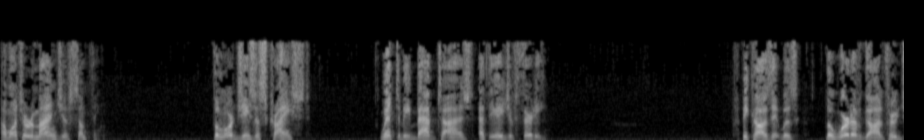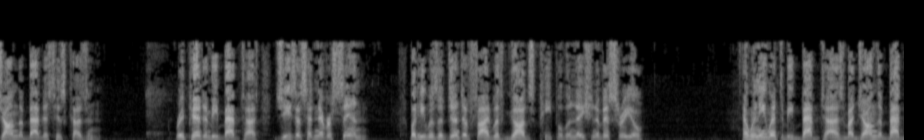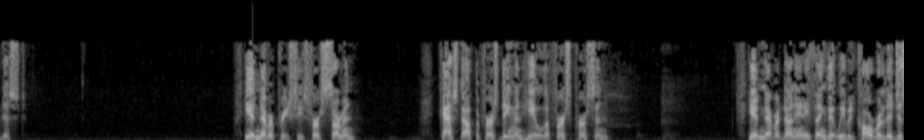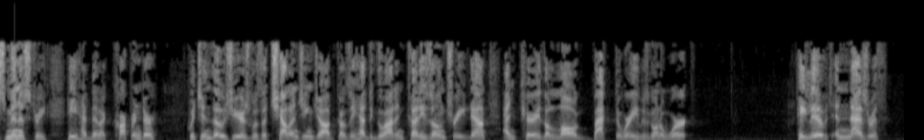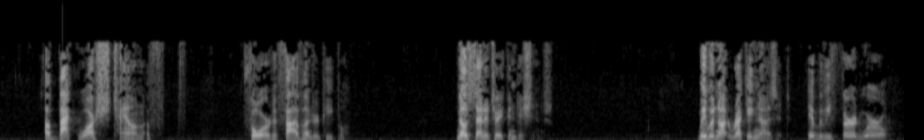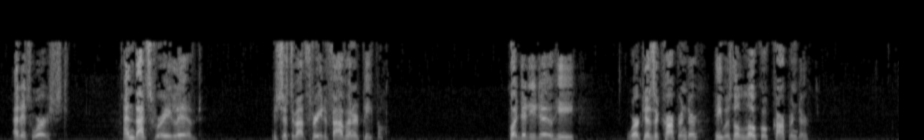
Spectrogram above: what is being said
I want to remind you of something. The Lord Jesus Christ went to be baptized at the age of 30. Because it was the Word of God through John the Baptist, his cousin. Repent and be baptized. Jesus had never sinned, but he was identified with God's people, the nation of Israel. And when he went to be baptized by John the Baptist, he had never preached his first sermon, cast out the first demon, healed the first person. He had never done anything that we would call religious ministry. He had been a carpenter, which in those years was a challenging job because he had to go out and cut his own tree down and carry the log back to where he was going to work. He lived in Nazareth, a backwash town of four to five hundred people. No sanitary conditions. We would not recognize it. It would be third world at its worst. And that's where he lived. It's just about three to five hundred people. What did he do? He worked as a carpenter. He was the local carpenter.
